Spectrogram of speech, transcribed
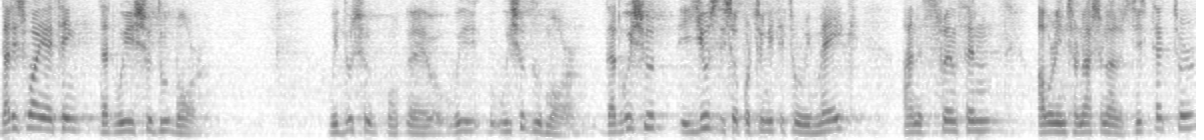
That is why I think that we should do more. We, do should, uh, we, we should do more, that we should use this opportunity to remake and strengthen our international architecture,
